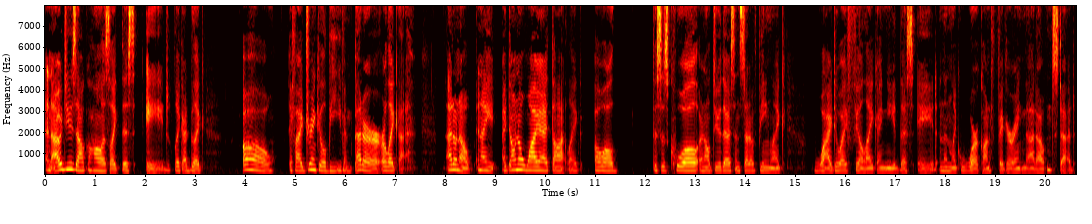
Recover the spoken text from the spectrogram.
And I would use alcohol as like this aid. Like I'd be like, "Oh, if I drink it'll be even better." Or like uh, I don't know. And I I don't know why I thought like, "Oh, I'll this is cool and I'll do this instead of being like, why do I feel like I need this aid? And then like work on figuring that out instead.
